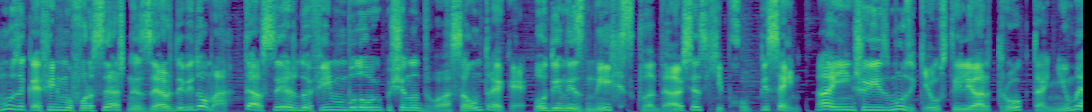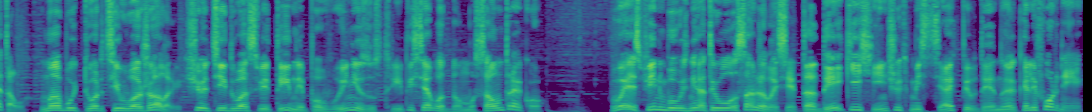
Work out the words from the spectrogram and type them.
Музика фільму Форсаж не завжди відома, та все ж до фільму було випущено два саундтреки. Один із них складався з хіп-хоп пісень, а інший із музики у стилі арт-рок та нью-метал. Мабуть, творці вважали, що ці два світи не повинні зустрітися в одному саундтреку. Весь фільм був знятий у Лос-Анджелесі та деяких інших місцях Південної Каліфорнії.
